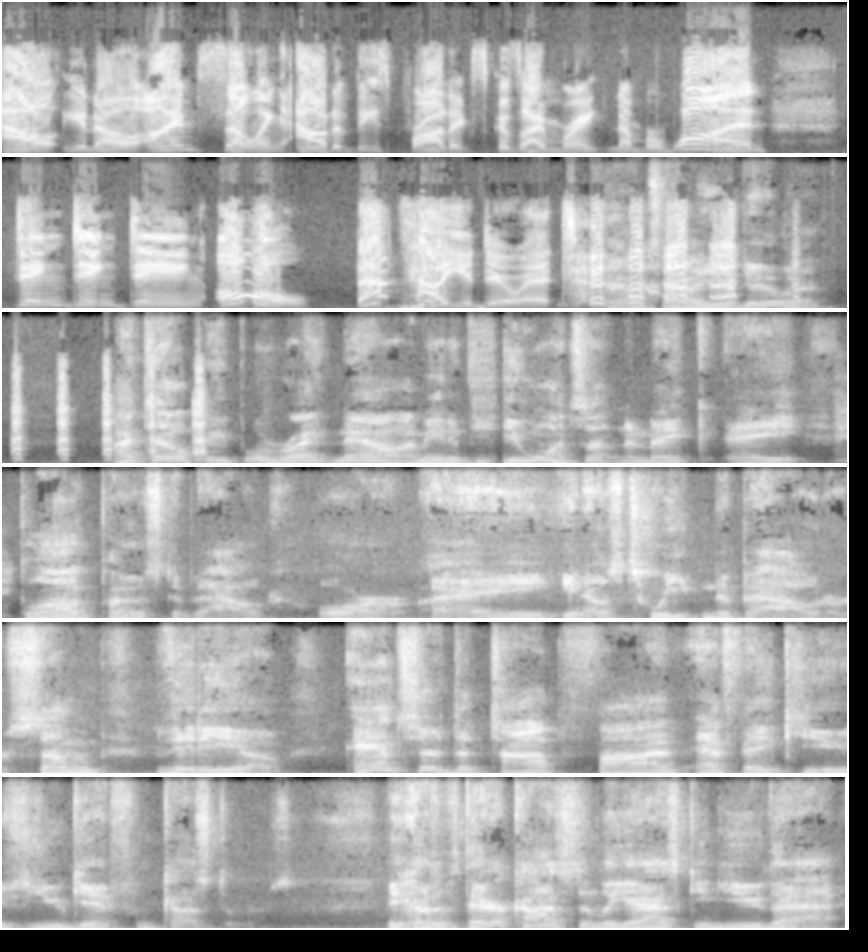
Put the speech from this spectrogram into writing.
out, you know, I'm selling out of these products because I'm ranked number one. Ding, ding, ding. Oh, that's how you do it. That's how you do it. I tell people right now, I mean, if you want something to make a blog post about or a, you know, tweeting about or some video, answer the top five FAQs you get from customers. Because if they're constantly asking you that,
